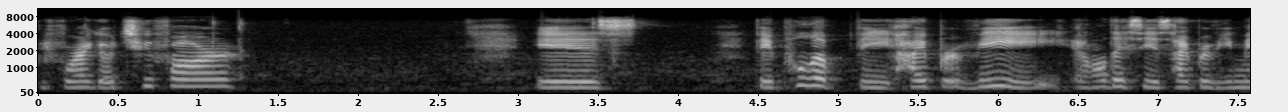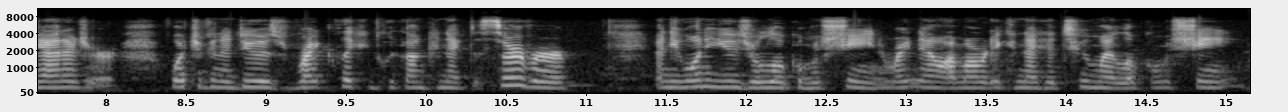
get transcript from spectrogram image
before I go too far is they pull up the Hyper-V and all they see is Hyper-V Manager. What you're going to do is right click and click on connect to server and you want to use your local machine. Right now I'm already connected to my local machine.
